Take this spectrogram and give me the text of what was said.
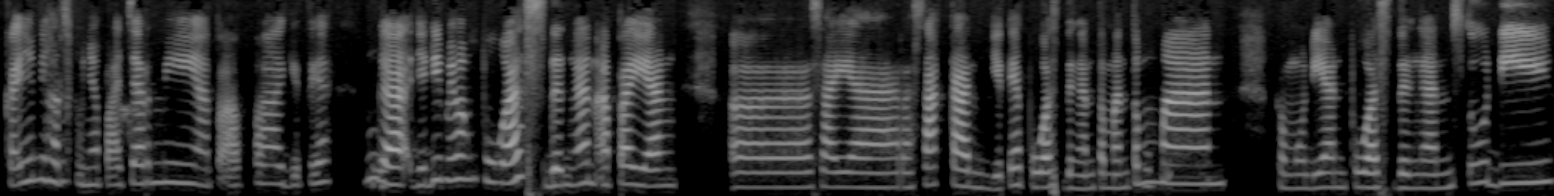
kayaknya ini harus punya pacar nih atau apa gitu ya. Enggak, jadi memang puas dengan apa yang uh, saya rasakan gitu ya, puas dengan teman-teman, kemudian puas dengan studi,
